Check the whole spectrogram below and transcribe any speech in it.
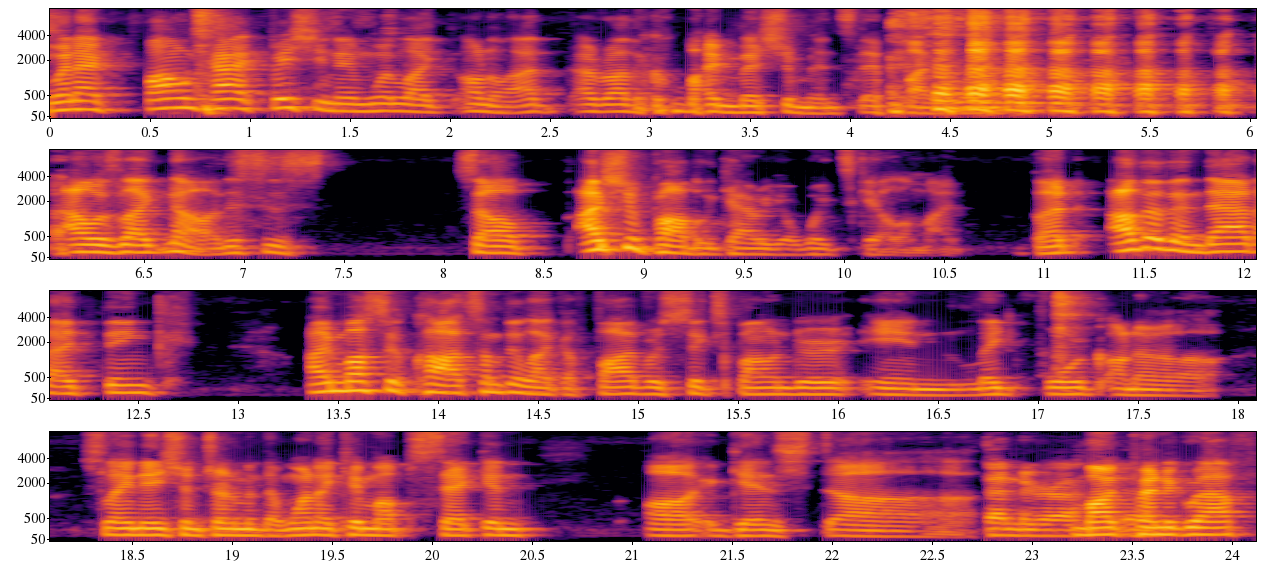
when I found kayak fishing and went like, oh no, I'd, I'd rather go by measurements than by weight. I was like, no, this is so I should probably carry a weight scale on mine. But other than that, I think I must have caught something like a five or six pounder in Lake Fork on a Slay Nation tournament. The one I came up second uh, against uh, Pendergraft, Mark yeah. Pendergraph.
